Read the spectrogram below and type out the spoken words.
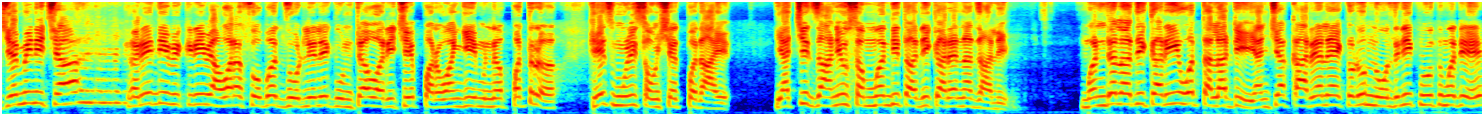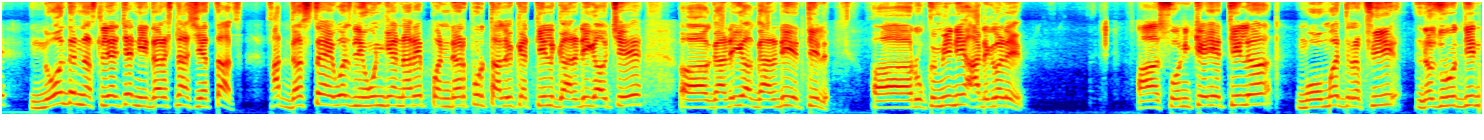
जमिनीच्या खरेदी विक्री व्यवहारासोबत जोडलेले गुंठावारीचे परवानगी न पत्र हेच मुळी संशयास्पद आहे. याची जाणीव संबंधित अधिकाऱ्यांना झाली. मंडल अधिकारी व तलाठी यांच्या कार्यालयाकडून नोंदणीकृत मध्ये नोंद नसल्याच्या निदर्शनास येताच हा दस्तऐवज लिहून घेणारे पंढरपूर तालुक्यातील गार्डी गावचे गार्डी गार्डी येथील रुक्मिणी आडगळे सोनके येथील मोहम्मद रफी नजरुद्दीन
